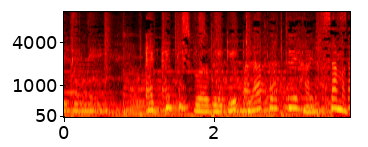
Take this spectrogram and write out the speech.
සිටින්නේ ඇඩවෙන්ටිස් වර්ල් රේඩියෝ බලාපොරොත්තුවය හඬ සමඟ.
